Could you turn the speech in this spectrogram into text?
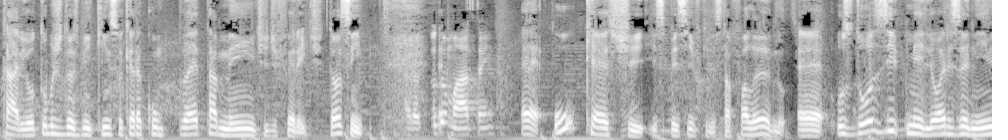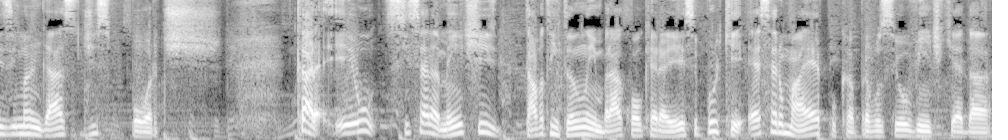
cara, em outubro de 2015 isso aqui era completamente diferente. Então, assim, Era tudo mata, hein? é, o cast específico que ele está falando é os 12 melhores animes e mangás de esporte. Cara, eu sinceramente tava tentando lembrar qual que era esse, porque essa era uma época, pra você ouvinte que é da,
